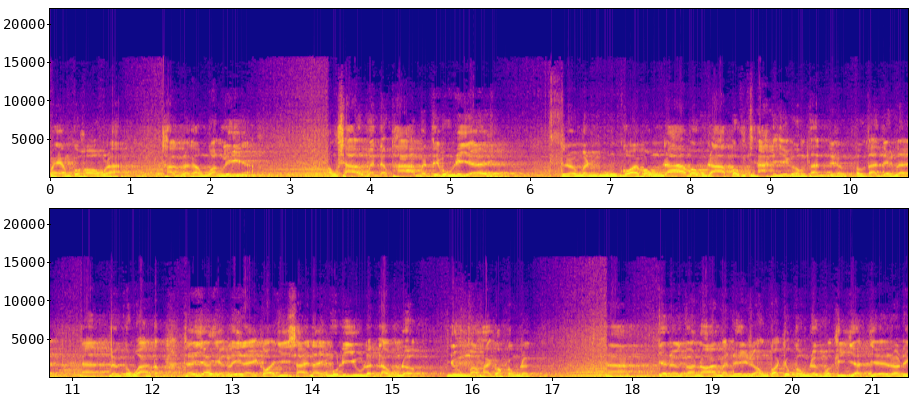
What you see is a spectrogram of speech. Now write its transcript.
Mấy ông cô hồn đó. Thần là cái ông quản lý ông sợ mình ông thả mình thì muốn đi về. Rồi mình muốn coi bóng đá bóng đạp bóng chạy gì cũng không thành gì không thành vấn đề à, đừng có quan tâm. Thế giới vật lý này có gì xài nấy muốn đi du lịch đâu cũng được. Nhưng mà phải có công đức. À, chứ đừng có nói mà đi rồi không có chút công đức mà khi chết về rồi đi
